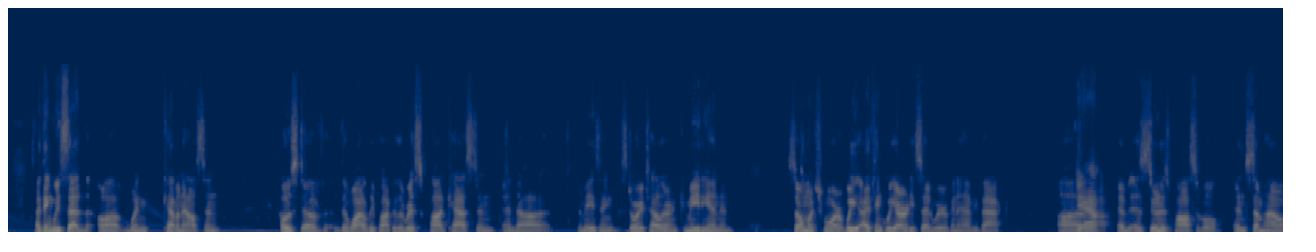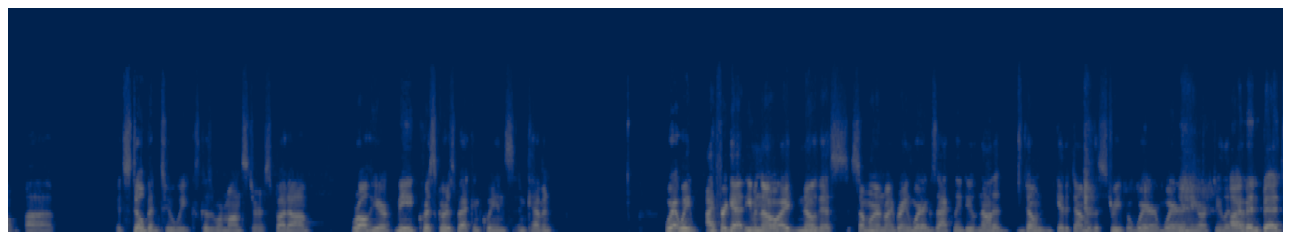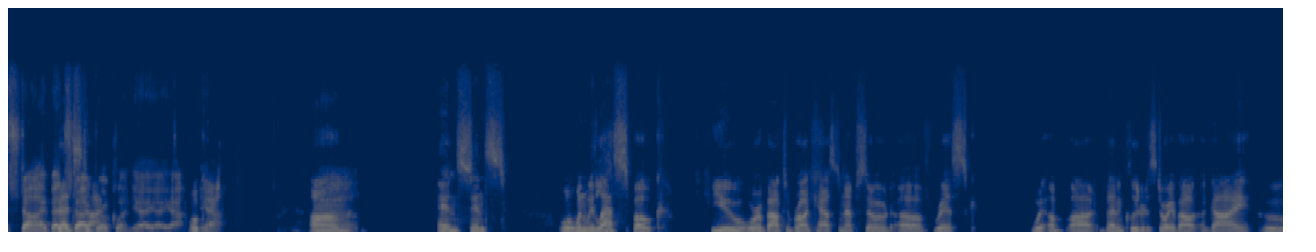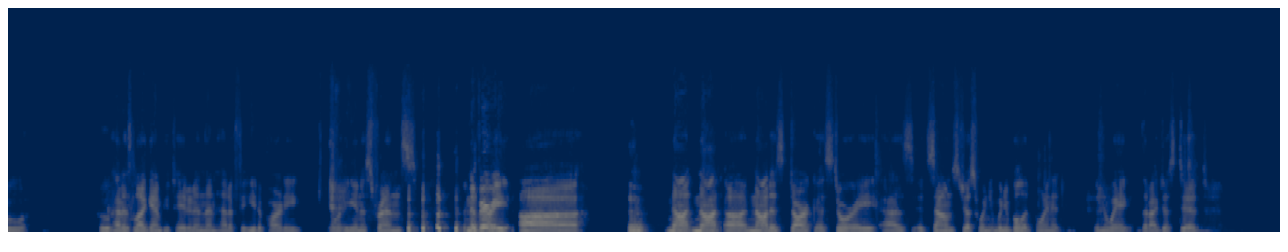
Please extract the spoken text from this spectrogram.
I think we said uh, when Kevin Allison, host of the wildly popular Risk podcast, and and uh, amazing storyteller and comedian, and so much more. We I think we already said we were going to have you back. Uh, yeah. as soon as possible and somehow uh it's still been two weeks because we're monsters but um we're all here me chris gersbeck in queens and kevin where wait i forget even though i know this somewhere in my brain where exactly do you not a don't get it down to the street but where where in new york do you live I'm in Bed-Stuy, Bed-Stuy, Bed-Stuy. Brooklyn. Yeah, yeah, yeah. okay Yeah. um Yeah. And since well, when we last spoke, you were about to broadcast an episode of Risk uh, uh, that included a story about a guy who who had his leg amputated and then had a fajita party where he and his friends in a very uh not not uh not as dark a story as it sounds just when you when you bullet point it in the way that I just did,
